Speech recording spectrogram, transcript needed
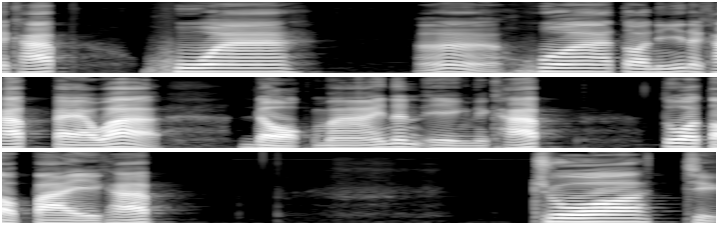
นะครับหัวอ่าหัวตัวนี้นะครับ แปลว่า ดอกไม้นั่นเองนะครับ ตัวต่อไปครับจัวจื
